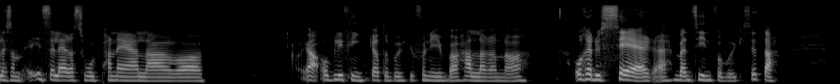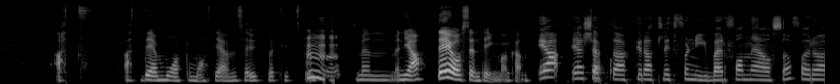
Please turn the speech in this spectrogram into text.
Liksom installere solpaneler og, ja, og bli flinkere til å bruke fornybar heller enn å, å redusere bensinforbruket sitt, da. At, at det må på en måte jevne seg ut på et tidspunkt. Mm. Men, men ja, det er også en ting man kan. Ja, jeg kjøpte akkurat litt fornybarfond jeg også, for å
